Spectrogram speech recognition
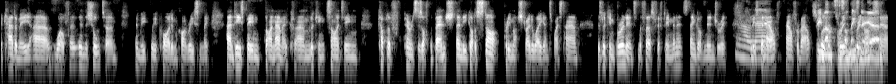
academy. Uh, well, for, in the short term, I think we, we acquired him quite recently, and he's been dynamic, um, looking exciting. A couple of appearances off the bench, then he got a start pretty much straight away against West Ham was looking brilliant in the first 15 minutes, then got an injury. Oh, and he's no. been out out for about three months three, or something, isn't months, yeah. yeah.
